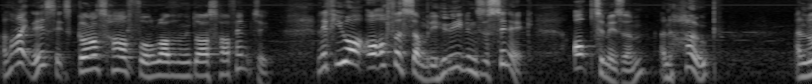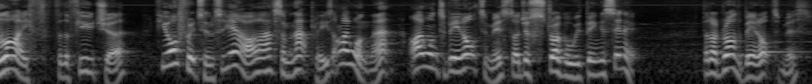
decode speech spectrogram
I like this. It's glass half full rather than glass half empty. And if you offer somebody who even is a cynic optimism and hope, and life for the future, if you offer it to them, say, Yeah, I'll have some of that, please. I want that. I want to be an optimist. I just struggle with being a cynic. But I'd rather be an optimist.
